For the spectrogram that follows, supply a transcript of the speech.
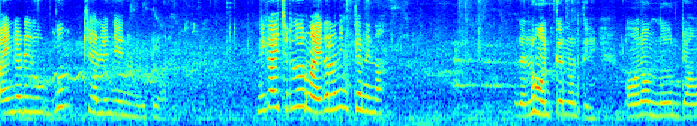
അതിന്റെ ഇടയിൽ ഉറുമ്പും ശല്യം ചെയ്യുന്നുണ്ട് കുട്ടികൾ നീ കഴിച്ചിട്ട് തീർന്നാ? ഇതെല്ലാം നിനക്ക് തന്നെ എന്നാ ഇതെല്ലാം ഓനക്ക് തന്നെ കൊടുത്തിന്. ഓനൊന്ന് തിന്നിട്ടാവ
